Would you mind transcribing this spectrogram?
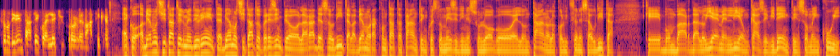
sono diventate quelle più problematiche. Ecco, abbiamo citato il Medio Oriente, abbiamo citato per esempio l'Arabia Saudita, l'abbiamo raccontata tanto in questo mese di Nessun Luogo è Lontano, la coalizione saudita che bombarda lo Yemen, lì è un caso evidente insomma in cui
